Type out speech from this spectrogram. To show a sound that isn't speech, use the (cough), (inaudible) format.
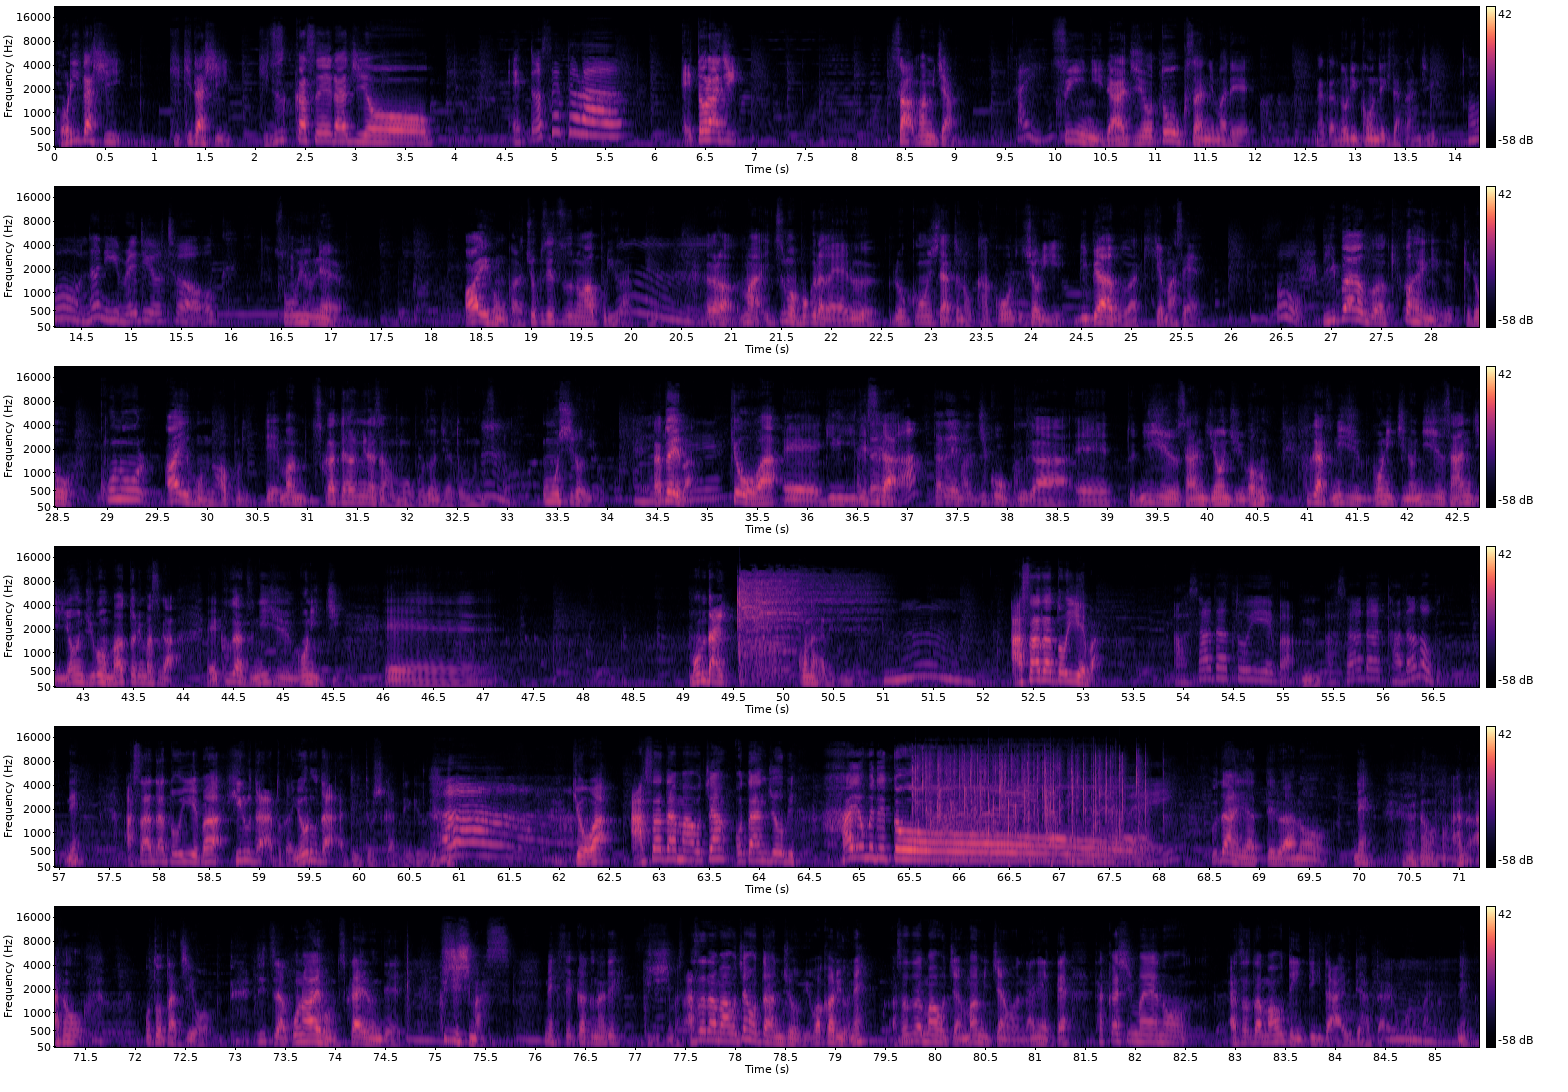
掘り出し聞き出し気づかせラジオ。エトセトラ。エトラジ。さあまみちゃん。はい。ついにラジオトークさんにまでなんか乗り込んできた感じ？おお何？ラディオトークそういうね iPhone から直接のアプリがあって。うん。だからまあいつも僕らがやる録音した後の加工処理リバーブは聞けませんリバーブは聞かへんねんけどこの iPhone のアプリってまあ使ってはる皆さんはもうご存知だと思うんですけど、面白いよ。例えば今日は、えーギリギリですが例えば？時刻が、えーっと23時45分。9月25日の23時45分回っておりますが、えー9月25日えー問題。こんな感じです浅田といえば浅田といえば、うん。浅田忠信。ね。浅田といえば昼だとか夜だって言ってほしかったんやけどね。はあ。(laughs) 今日は浅田真央ちゃんお誕生日はいおめでとう。普段やってるあのね (laughs) あのあの音たちを実はこの iPhone 使えるんで駆使します、ね、せっかくなんで駆使します。浅田真央ちゃんお誕生日。わかるよね。浅田真央ちゃんまみちゃんは何やった？高島屋の浅田真央店行ってきた言うてはったよこの前ね。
